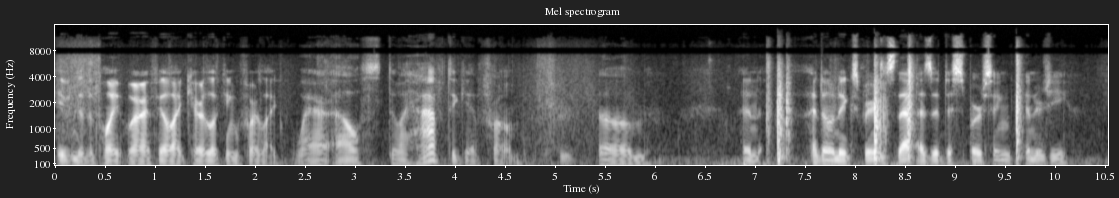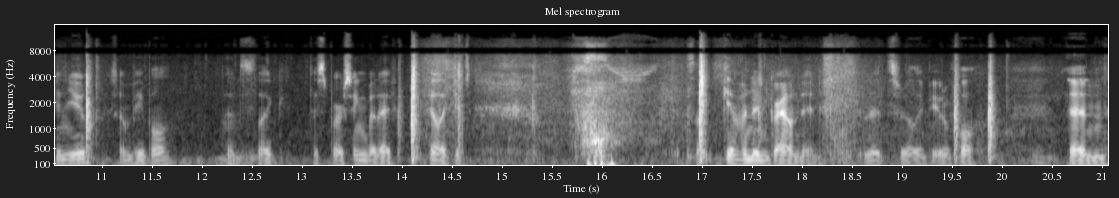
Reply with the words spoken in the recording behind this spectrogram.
even to the point where I feel like you're looking for like where else do I have to give from? Um and I don't experience that as a dispersing energy in you. Some people it's mm. like dispersing, but I feel like it's it's like given and grounded and it's really beautiful. Mm. And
